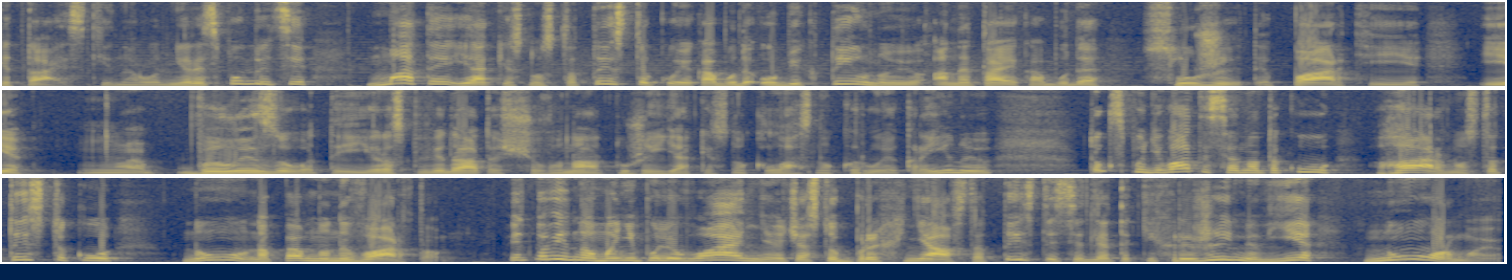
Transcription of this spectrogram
Китайській Народній Республіці, мати якісну статистику, яка буде об'єктивною, а не та, яка буде служити партії і вилизувати і розповідати, що вона дуже якісно, класно керує країною, то сподіватися на таку гарну статистику, ну напевно, не варто. Відповідно, маніпулювання, часто брехня в статистиці для таких режимів є нормою.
